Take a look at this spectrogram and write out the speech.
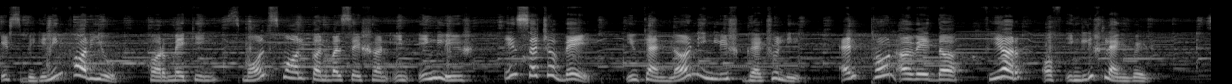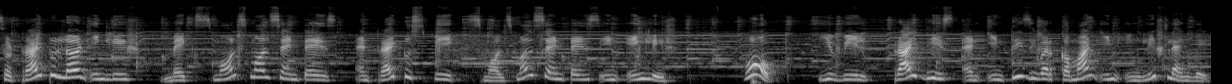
it's beginning for you for making small small conversation in English in such a way you can learn English gradually and thrown away the fear of English language. So try to learn English, make small small sentence and try to speak small small sentence in English. Hope you will try this and increase your command in English language.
